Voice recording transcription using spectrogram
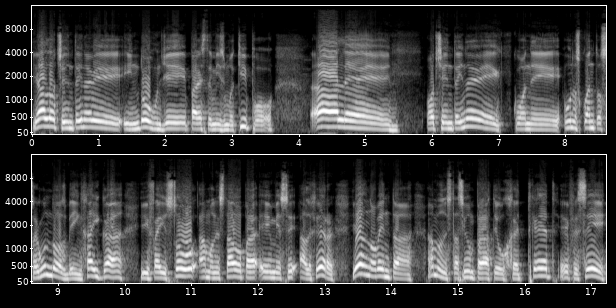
Y al 89 Indounye para este mismo equipo. Al 89 con eh, unos cuantos segundos, Benjaica y Faisou amonestado para MC Alger. Y al 90, amonestación para Teujetket FC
